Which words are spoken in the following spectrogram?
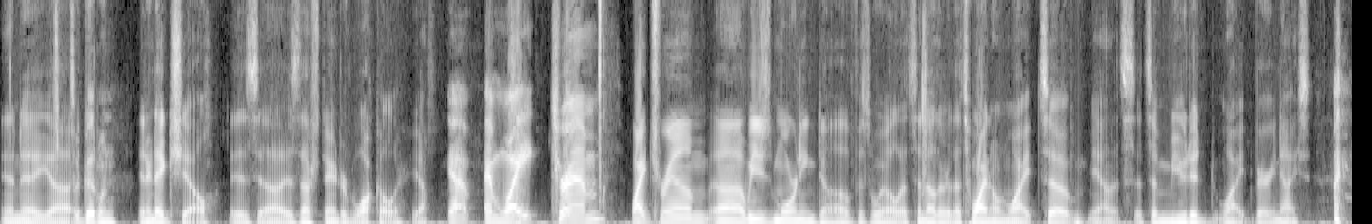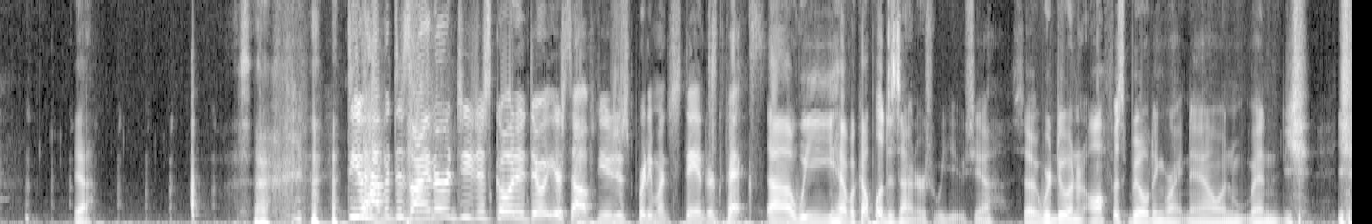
in a uh, It's a good one. in an eggshell is uh, is our standard wall color yeah Yep. And white trim. white trim. Uh, we use morning dove as well. That's another. That's white on white. So yeah, that's it's a muted white. Very nice. yeah. So, Do you have a designer or do you just go in and do it yourself? You just pretty much standard picks. uh, we have a couple of designers we use. Yeah. So we're doing an office building right now, and and you, you,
